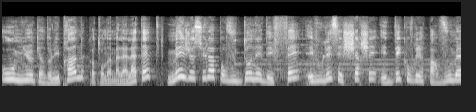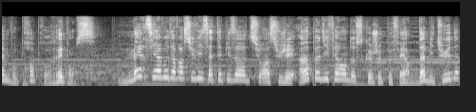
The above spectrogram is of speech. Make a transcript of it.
ou mieux qu'un doliprane quand on a mal à la tête, mais je suis là pour vous donner des faits et vous laisser chercher et découvrir par vous-même vos propres réponses. Merci à vous d'avoir suivi cet épisode sur un sujet un peu différent de ce que je peux faire d'habitude.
